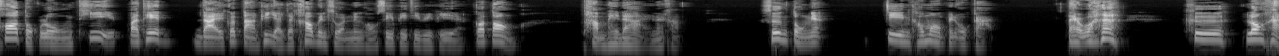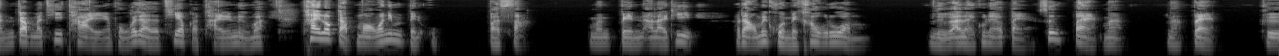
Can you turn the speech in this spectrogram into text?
ข้อตกลงที่ประเทศใดก็ตามที่อยากจะเข้าเป็นส่วนหนึ่งของ CPTPP ก็ต้องทำให้ได้นะครับ ซึ่งตรงเนี้ยจีนเขามองเป็นโอกาส แต่ว่า คือลองหันกลับมาที่ไทย ผมก็จะจะเทียบกับไทยนิดหนึ่งว่า ไทยเรากลับมองว่านี่มันเป็นอุปสรรค มันเป็นอะไรที่เราไม่ควรไปเข้าร่วม หรืออะไรก็แล้วแต่ ซึ่งแปลกมากนะแปลกคือ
